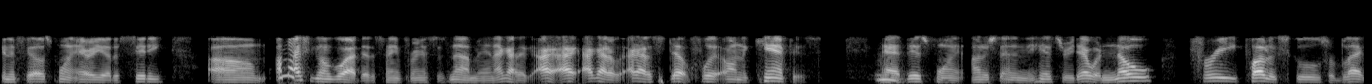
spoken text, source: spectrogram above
in the Fells Point area of the city. Um, I'm actually gonna go out there to St. Frances now, man. I gotta I, I, I gotta I gotta step foot on the campus Mm. at this point, understanding the history, there were no free public schools for black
